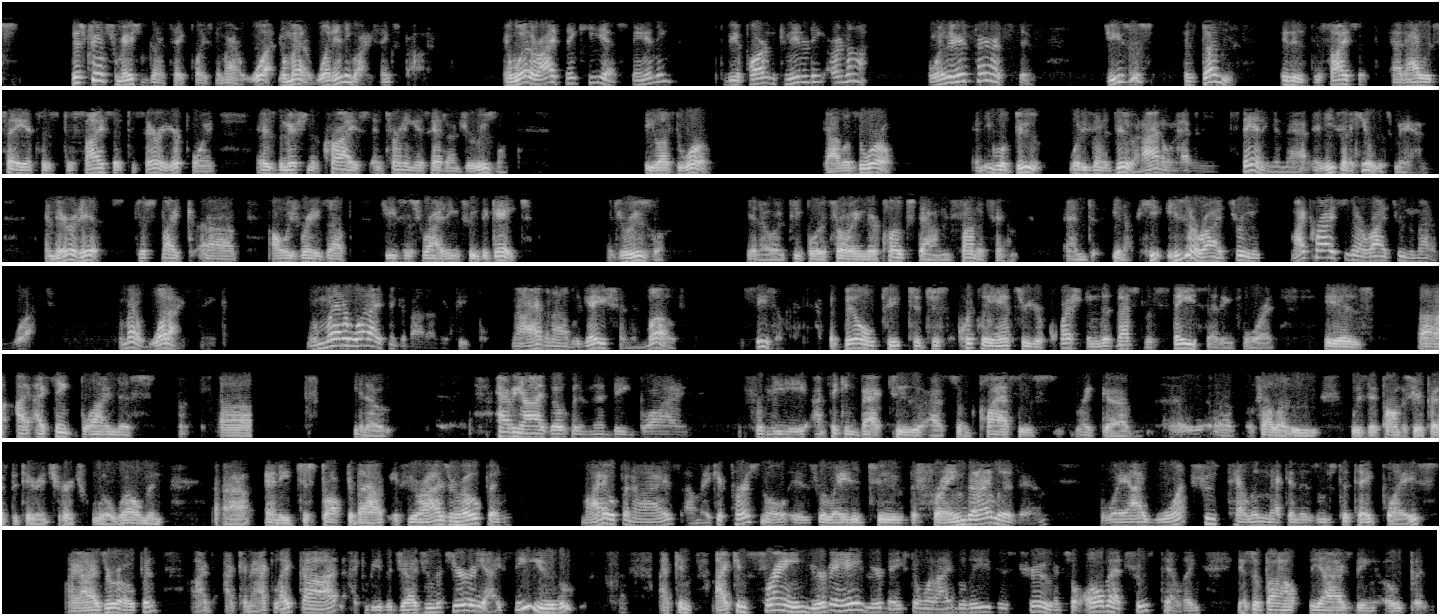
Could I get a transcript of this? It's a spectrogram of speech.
this transformation is going to take place no matter what, no matter what anybody thinks about it. And whether I think he has standing to be a part of the community or not, or whether his parents do. Jesus has done this. It is decisive. And I would say it's as decisive, to Sarah, your point, as the mission of Christ and turning his head on Jerusalem. He loves the world. God loves the world. And he will do what he's going to do. And I don't have any standing in that. And he's going to heal this man. And there it is. Just like uh, always raise up Jesus riding through the gate in Jerusalem, you know, and people are throwing their cloaks down in front of him. And, you know, he, he's going to ride through. My Christ is going to ride through no matter what, no matter what I think, no matter what I think about other people. Now, I have an obligation and love to see them. But Bill, to, to just quickly answer your question, that that's the stage setting for it. Is uh, I, I think blindness, uh, you know, having eyes open and then being blind. For me, I'm thinking back to uh, some classes like uh, uh, a fellow who was at Palma Ceia Presbyterian Church, Will Wellman, uh, and he just talked about if your eyes are open, my open eyes, I'll make it personal, is related to the frame that I live in, the way I want truth telling mechanisms to take place. My eyes are open. I, I can act like God. I can be the judge and the jury. I see you. I can I can frame your behavior based on what I believe is true. And so all that truth telling is about the eyes being open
